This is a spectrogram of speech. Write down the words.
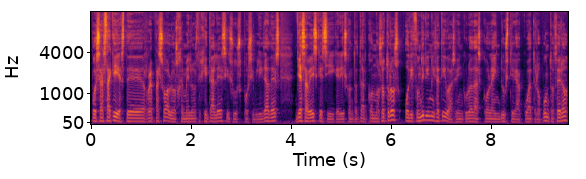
Pues hasta aquí este repaso a los gemelos digitales y sus posibilidades. Ya sabéis que si queréis contactar con nosotros o difundir iniciativas vinculadas con la industria 4.0,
